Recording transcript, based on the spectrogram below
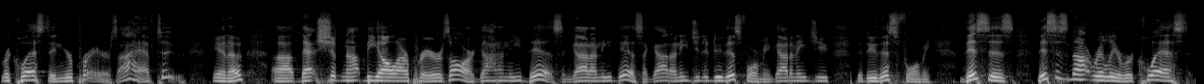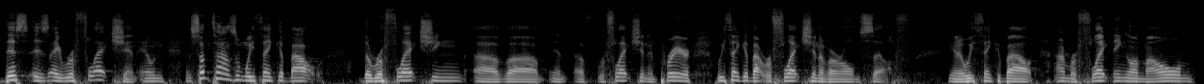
requests in your prayers? I have too you know? Uh, that should not be all our prayers are. God i need this and god i need this and god i need you to do this for me and god i need you to do this for me. This is this is not really a request. This is a reflection and and sometimes when we think about the reflection of, uh, in, of reflection in prayer we think about reflection of our own self. You know, we think about I'm reflecting on my own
